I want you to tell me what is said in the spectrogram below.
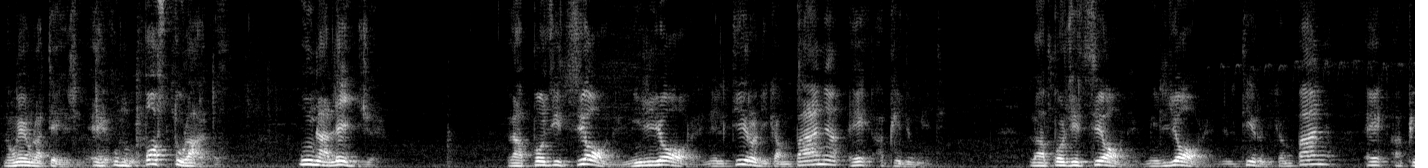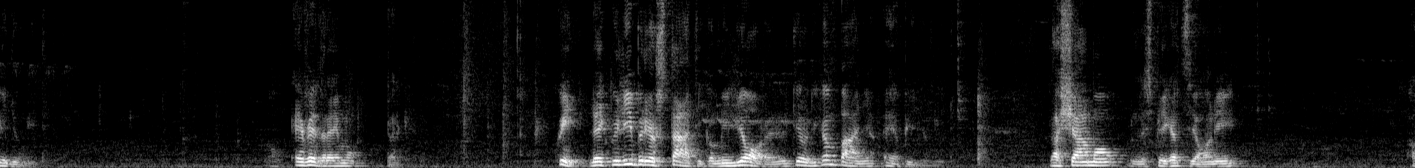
non è una tesi, è un postulato, una legge la posizione migliore nel tiro di campagna è a piedi uniti. La posizione migliore nel tiro di campagna è a piedi uniti. E vedremo perché. Quindi l'equilibrio statico migliore nel tiro di campagna è a piedi uniti. Lasciamo le spiegazioni a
